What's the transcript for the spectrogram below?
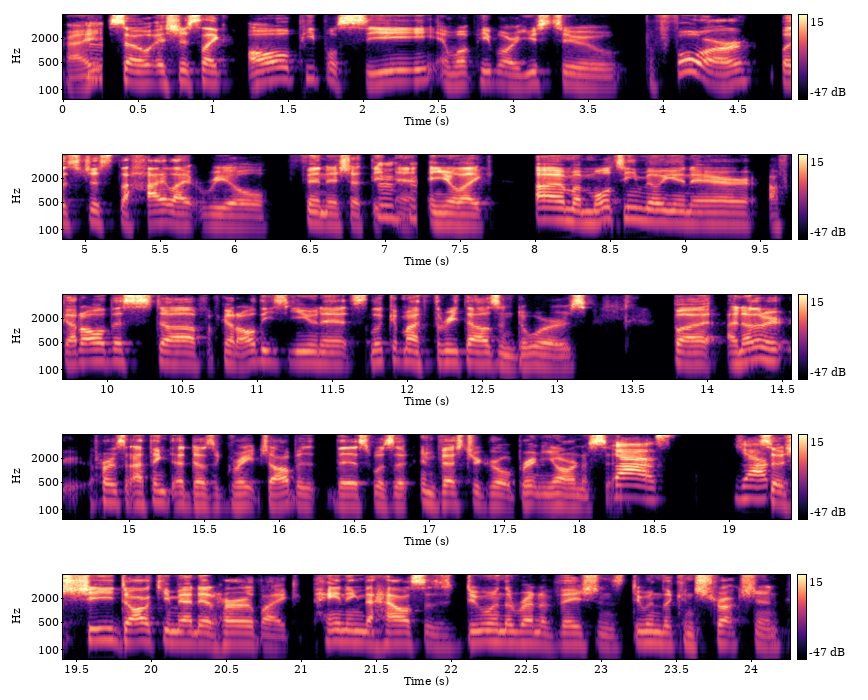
Right. So it's just like all people see and what people are used to before was just the highlight reel finish at the Mhm. end. And you're like, I'm a multimillionaire. I've got all this stuff. I've got all these units. Look at my 3,000 doors. But another person I think that does a great job at this was an investor girl, Brittany Arneson. Yes. Yep. So she documented her like painting the houses, doing the renovations, doing the construction,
